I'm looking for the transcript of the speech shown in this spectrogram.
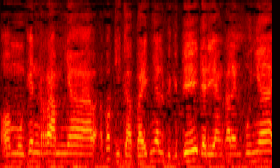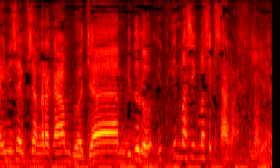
Oh mungkin RAM-nya apa gigabyte-nya lebih gede dari yang kalian punya. Ini saya bisa ngerekam dua jam gitu loh. Itu masih masih ke sana. Iya.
